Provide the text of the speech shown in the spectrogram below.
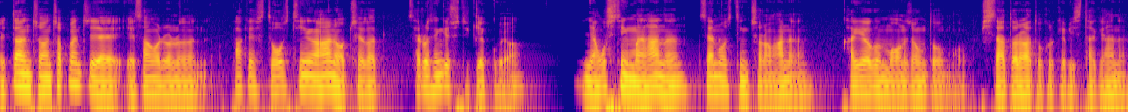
일단 전 첫 번째 예상으로는 팟캐스트 호스팅을 하는 업체가 새로 생길 수도 있겠고요. 그냥 호스팅만 하는 센 호스팅처럼 하는 가격은 뭐 어느 정도 뭐 비싸더라도 그렇게 비슷하게 하는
